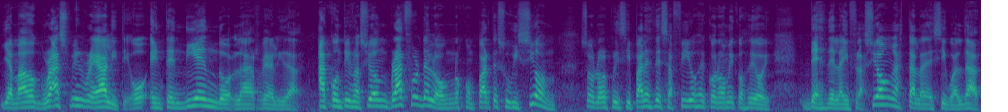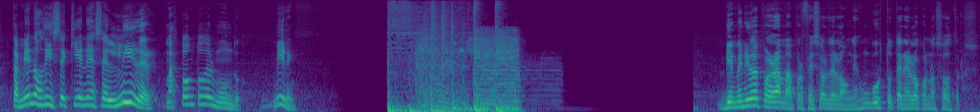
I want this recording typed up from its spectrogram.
llamado Grasping Reality o Entendiendo la Realidad. A continuación, Bradford DeLong nos comparte su visión sobre los principales desafíos económicos de hoy, desde la inflación hasta la desigualdad. También nos dice quién es el líder más tonto del mundo. Miren. Bienvenido al programa, profesor DeLong. Es un gusto tenerlo con nosotros.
